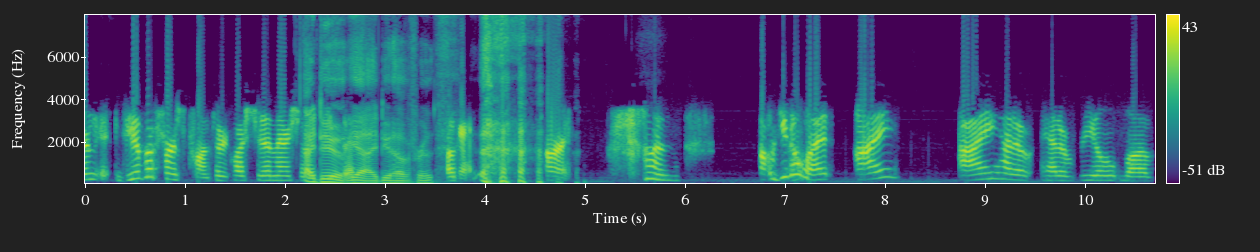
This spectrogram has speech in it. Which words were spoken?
don't. Do you have a first concert question in there? Should I do. keep? Yeah, I do have a first. Okay. All right. oh, you know what? I I had a had a real love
